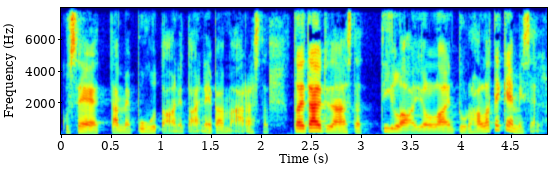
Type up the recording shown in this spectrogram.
kuin se, että me puhutaan jotain epämääräistä tai täytetään sitä tilaa jollain turhalla tekemisellä.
